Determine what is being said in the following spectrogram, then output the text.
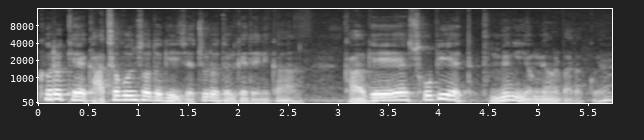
그렇게 가처분 소득이 이제 줄어들게 되니까 가계의 소비에 분명히 영향을 받았고요.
